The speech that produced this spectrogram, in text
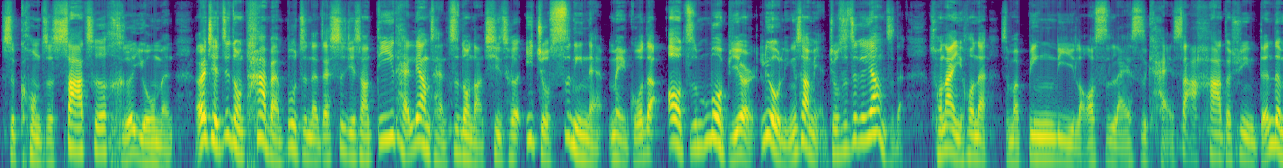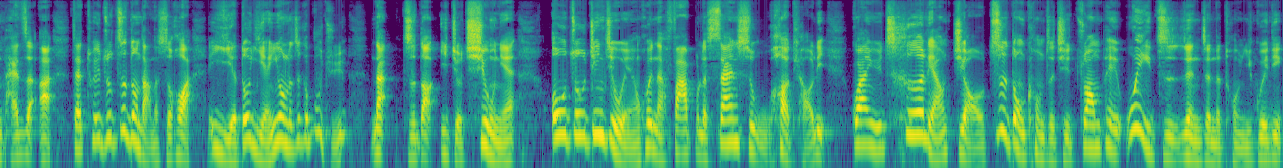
是控制刹车和油门。而且这种踏板布置呢，在世界上第一台量产自动挡汽车，一九四零年美国的奥兹莫比尔六零上面就是这个样子的。从那以后呢，什么宾利、劳斯莱斯、凯撒、哈德逊等。等等牌子啊，在推出自动挡的时候啊，也都沿用了这个布局。那直到一九七五年，欧洲经济委员会呢发布了三十五号条例，关于车辆脚自动控制器装配位置认证的统一规定，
